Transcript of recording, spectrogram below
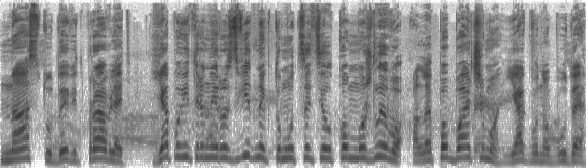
нас туди відправлять. Я повітряний розвідник, тому це цілком можливо, але побачимо, як воно буде.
